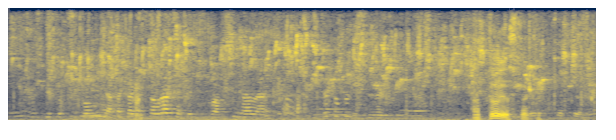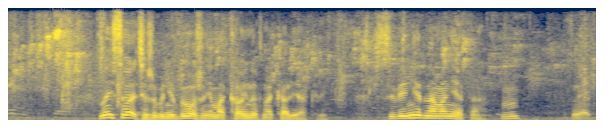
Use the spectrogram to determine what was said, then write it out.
Coś mi to przypomina, taka restauracja kiedyś była w gdzie to byliśmy? A tu jest taki. No i słuchajcie, żeby nie było, że nie ma coinów na kaliakry. Suwenirna manieta. Hmm? Słuchajcie.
